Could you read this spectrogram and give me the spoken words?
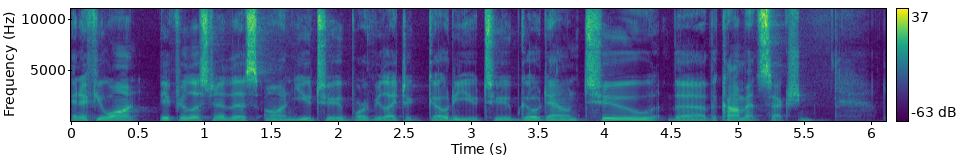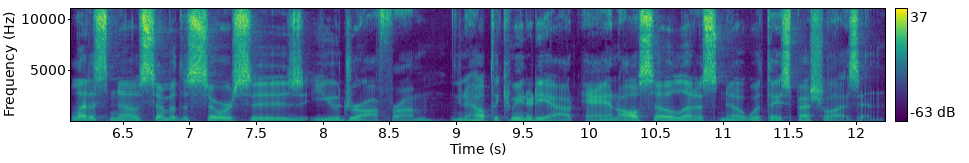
And if you want, if you're listening to this on YouTube, or if you'd like to go to YouTube, go down to the, the comment section. Let us know some of the sources you draw from, you know, help the community out, and also let us know what they specialize in.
